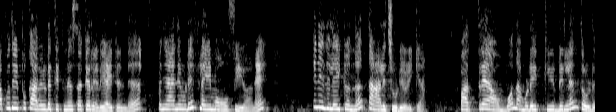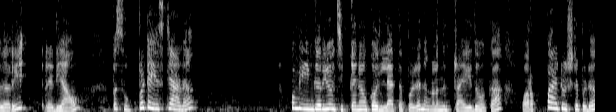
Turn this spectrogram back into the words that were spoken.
അപ്പോൾ ഇതിപ്പോൾ കറിയുടെ തിക്നെസ് ഒക്കെ റെഡി ആയിട്ടുണ്ട്. അപ്പം ഞാനിവിടെ ഫ്ലെയിം ഓഫ് ചെയ്യുവാണേ. ഇനി ഇതിലേക്കൊന്ന് താളിച്ചൂടി ഒഴിക്കാം. അപ്പം അത്രയാവുമ്പോൾ നമ്മുടെ കിടിലൻ തൊടുകറി റെഡിയാവും അപ്പോൾ സൂപ്പർ ടേസ്റ്റ് ആണ്. അപ്പോൾ മീൻകറിയോ ചിക്കനോ ഒക്കെ ഇല്ലാത്തപ്പോൾ നിങ്ങളൊന്ന് ട്രൈ ചെയ്ത് നോക്കുക ഉറപ്പായിട്ടും ഇഷ്ടപ്പെടുക.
